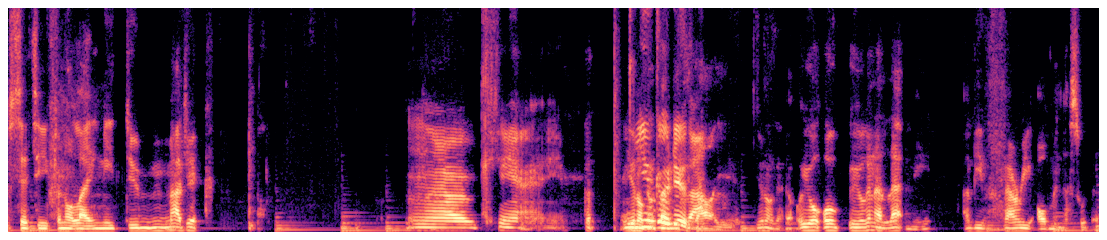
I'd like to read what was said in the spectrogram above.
city for not letting me do magic. Okay. You're not You go do that, are you? You're not gonna. or You're, or you're gonna let me and be very ominous with it.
